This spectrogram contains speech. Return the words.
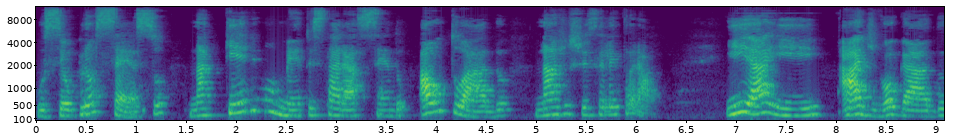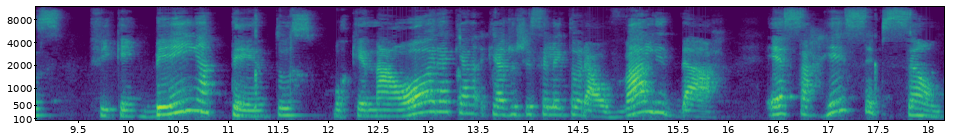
O seu processo naquele momento estará sendo autuado na Justiça Eleitoral. E aí, advogados, fiquem bem atentos, porque na hora que a, que a Justiça Eleitoral validar essa recepção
